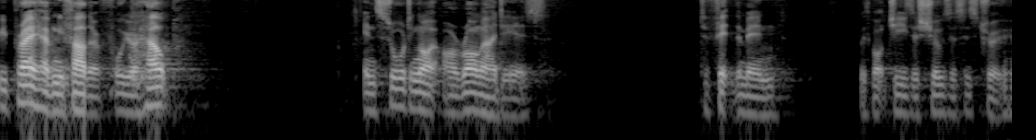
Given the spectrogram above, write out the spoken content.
We pray, Heavenly Father, for your help in sorting out our wrong ideas to fit them in with what Jesus shows us is true.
